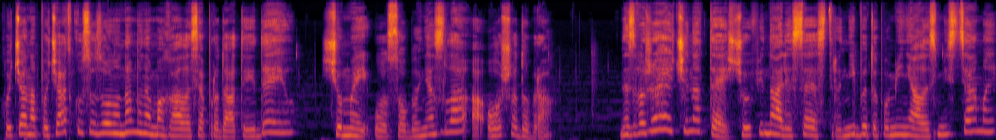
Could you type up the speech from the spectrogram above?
хоча на початку сезону нам намагалися продати ідею, що Мей уособлення зла, а Оша добра. Незважаючи на те, що у фіналі сестри нібито помінялись місцями,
